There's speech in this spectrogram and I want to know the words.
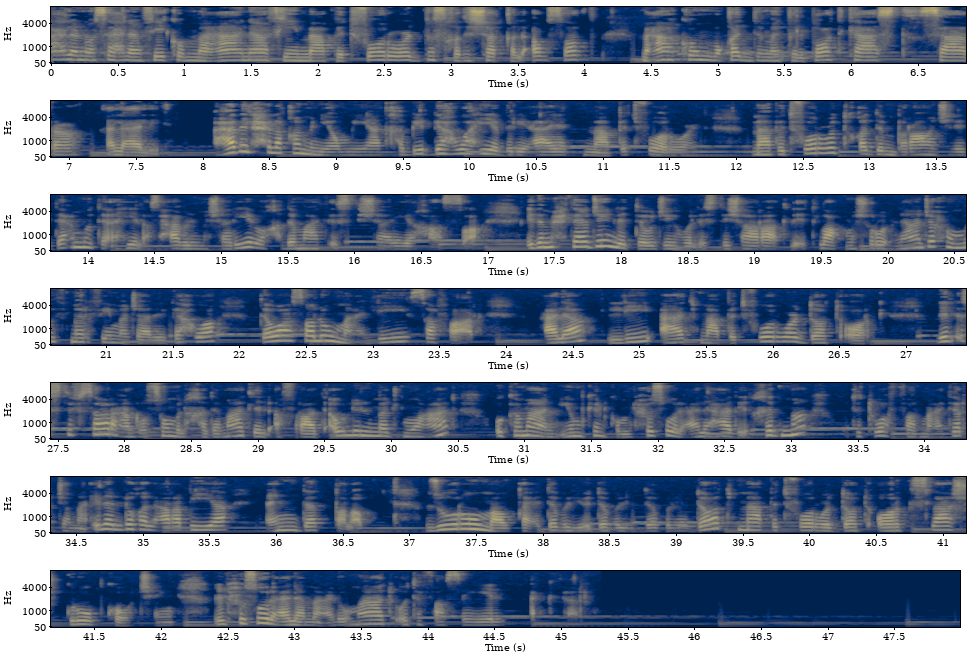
أهلا وسهلا فيكم معانا في Map It Forward نسخة الشرق الأوسط. معاكم مقدمة البودكاست سارة العلي. هذه الحلقة من يوميات خبير قهوة هي برعاية Map It Forward Map It Forward تقدم برامج لدعم وتأهيل أصحاب المشاريع وخدمات استشارية خاصة. إذا محتاجين للتوجيه والاستشارات لإطلاق مشروع ناجح ومثمر في مجال القهوة تواصلوا مع Lee Safar على lee at mapitforward.org للاستفسار عن رسوم الخدمات للأفراد أو للمجموعات وكمان يمكنكم الحصول على هذه الخدمة وتتوفر مع ترجمة إلى اللغة العربية عند الطلب. زوروا موقع www.mapitforward.org/groupcoaching للحصول على معلومات وتفاصيل أكثر.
